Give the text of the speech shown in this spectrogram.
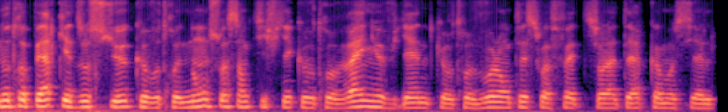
Notre Père qui êtes aux cieux, que votre nom soit sanctifié, que votre règne vienne, que votre volonté soit faite sur la terre comme au ciel.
